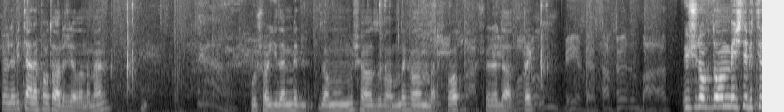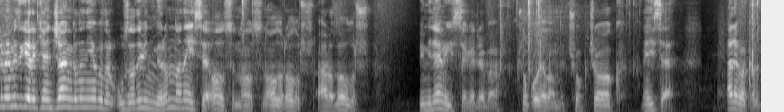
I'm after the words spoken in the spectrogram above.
Şöyle bir tane pot harcayalım hemen. Boşa giden bir zamılmış ağzı vamda kalanlar. Hop şöyle de attık. 3.15'te bitirmemiz gereken jungle'ı niye kadar uzadı bilmiyorum da neyse olsun olsun olur olur. Arada olur. Bir mide mi gitsek acaba? Çok oyalandık çok çok. Neyse. Hadi bakalım.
